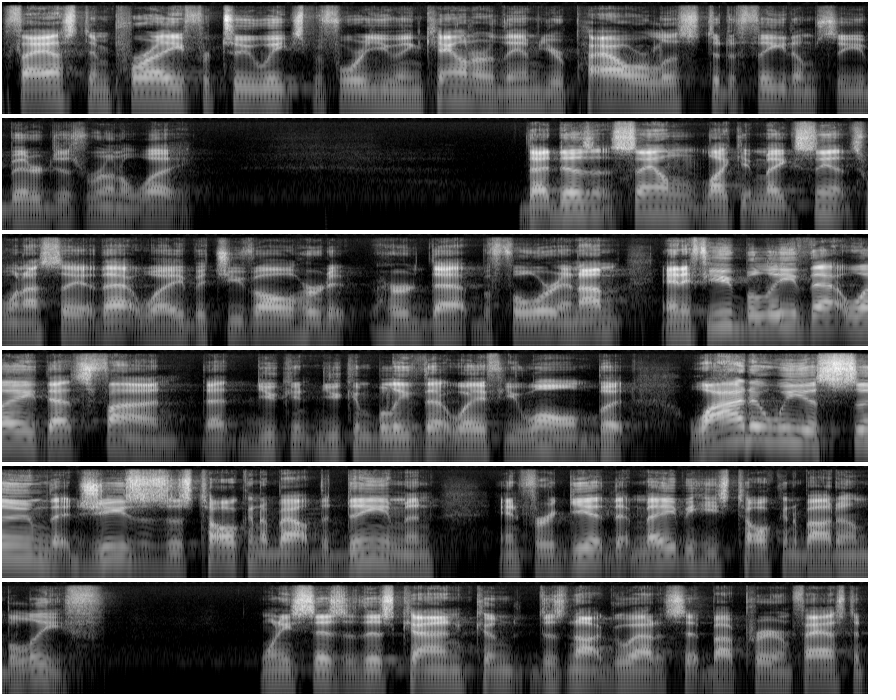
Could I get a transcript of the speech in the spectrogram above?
fast and pray for two weeks before you encounter them, you're powerless to defeat them, so you better just run away. That doesn't sound like it makes sense when I say it that way, but you've all heard it heard that before. And I'm and if you believe that way, that's fine. That you can you can believe that way if you want. But why do we assume that Jesus is talking about the demon and forget that maybe he's talking about unbelief? When he says that this kind comes, does not go out except by prayer and fasting.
